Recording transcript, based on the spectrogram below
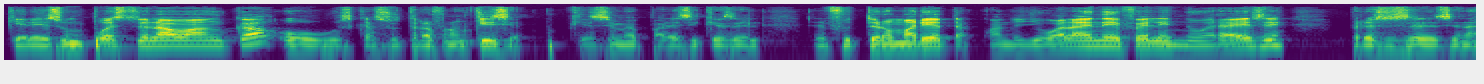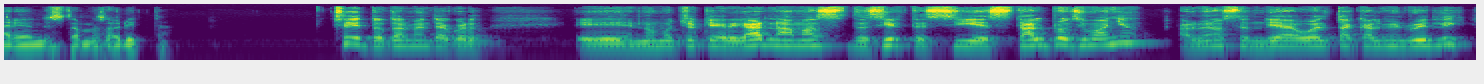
¿Querés un puesto en la banca o buscas otra franquicia? Porque ese me parece que es el, el futuro Mariota. Cuando llegó a la NFL no era ese, pero ese es el escenario donde estamos ahorita. Sí, totalmente de acuerdo. Eh, no mucho que agregar, nada más decirte, si está el próximo año, al menos tendría de vuelta a Calvin Ridley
